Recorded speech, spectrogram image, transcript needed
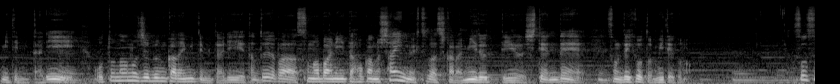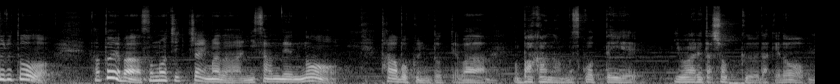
見てみたり、大人の自分から見てみたり例えばその場にいた他の社員の人たちから見るっていう視点でその出来事を見ていくの。そうすると例えばそのちっちゃいまだ23年のターボ君にとっては、バカな息子って言われたショックだけど、うん、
